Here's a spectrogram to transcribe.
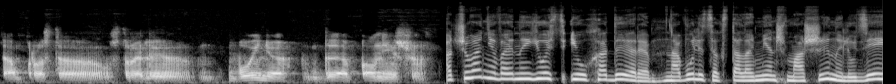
там просто устроили бойню да полнейшую адчуванне вайны ёсць і ў хадэры на вуліцах стала менш машын і людзей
